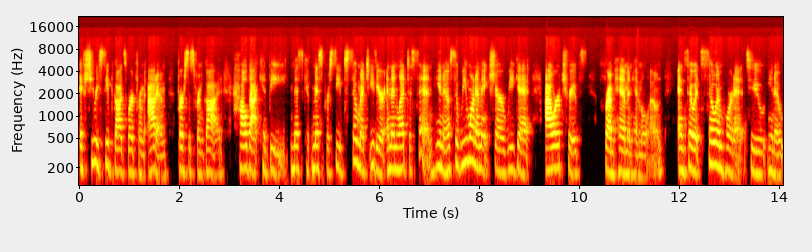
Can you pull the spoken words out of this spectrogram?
if she received God's word from Adam versus from God, how that could be mis- misperceived so much easier and then led to sin, you know? So we want to make sure we get our truths from him and him alone and so it's so important to you know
